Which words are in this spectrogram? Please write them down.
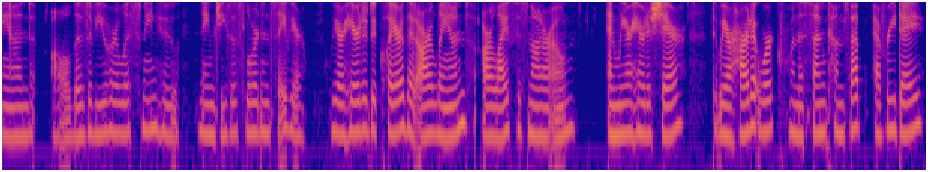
and all those of you who are listening who name Jesus Lord and Savior. We are here to declare that our land, our life is not our own, and we are here to share that we are hard at work when the sun comes up every day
